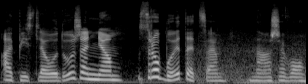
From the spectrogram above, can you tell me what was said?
А після одужання зробити це наживо.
